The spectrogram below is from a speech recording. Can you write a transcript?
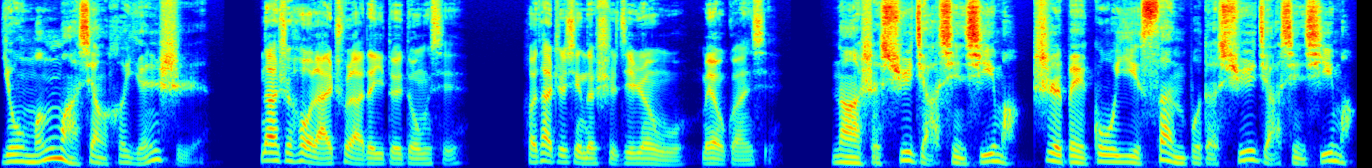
有猛犸象和原始人。那是后来出来的一堆东西，和他执行的实际任务没有关系。那是虚假信息吗？是被故意散布的虚假信息吗？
